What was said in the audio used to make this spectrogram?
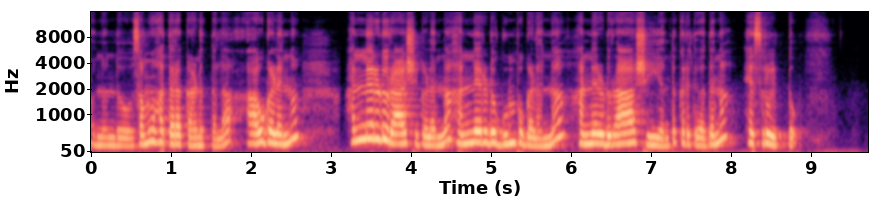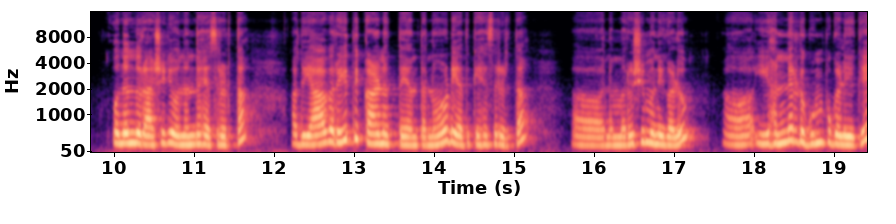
ಒಂದೊಂದು ಸಮೂಹ ಥರ ಕಾಣುತ್ತಲ್ಲ? ಅವುಗಳನ್ನು ಹನ್ನೆರಡು ರಾಶಿಗಳನ್ನು, ಹನ್ನೆರಡು ಗುಂಪುಗಳನ್ನು, ಹನ್ನೆರಡು ರಾಶಿ ಅಂತ ಕರಿತೀವಿ. ಅದನ್ನು ಹೆಸರು ಇಟ್ಟು. ಒಂದೊಂದು ರಾಶಿಗೆ ಒಂದೊಂದು ಹೆಸರಿಡ್ತಾ. ಅದು ಯಾವ ರೀತಿ ಕಾಣುತ್ತೆ ಅಂತ ನೋಡಿ ಅದಕ್ಕೆ ಹೆಸರಿಡ್ತಾ. ನಮ್ಮ ಋಷಿಮುನಿಗಳು ಈ ಹನ್ನೆರಡು ಗುಂಪುಗಳಿಗೆ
